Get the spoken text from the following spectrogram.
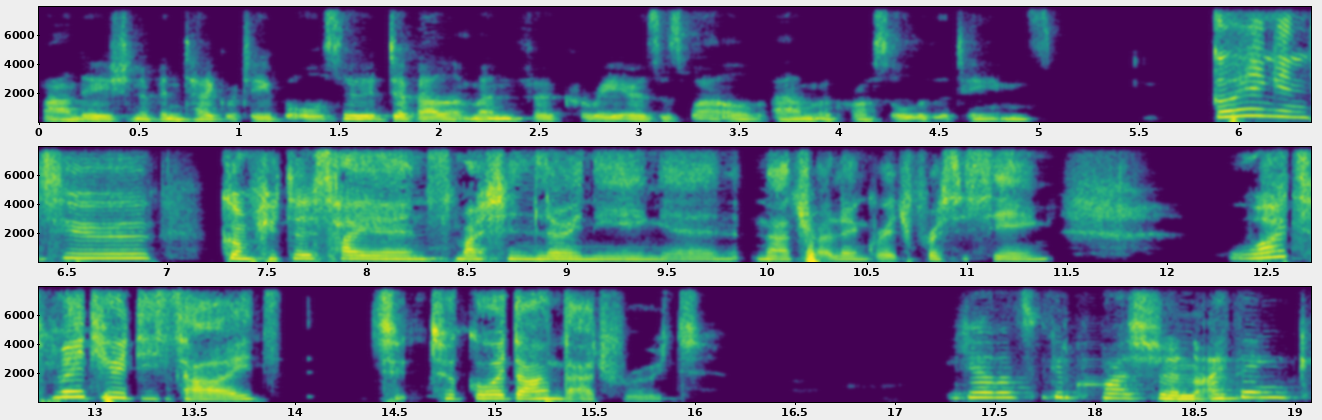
foundation of integrity but also development for careers as well um, across all of the teams. Going into computer science machine learning and natural language processing what made you decide to, to go down that route? Yeah that's a good question. I think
